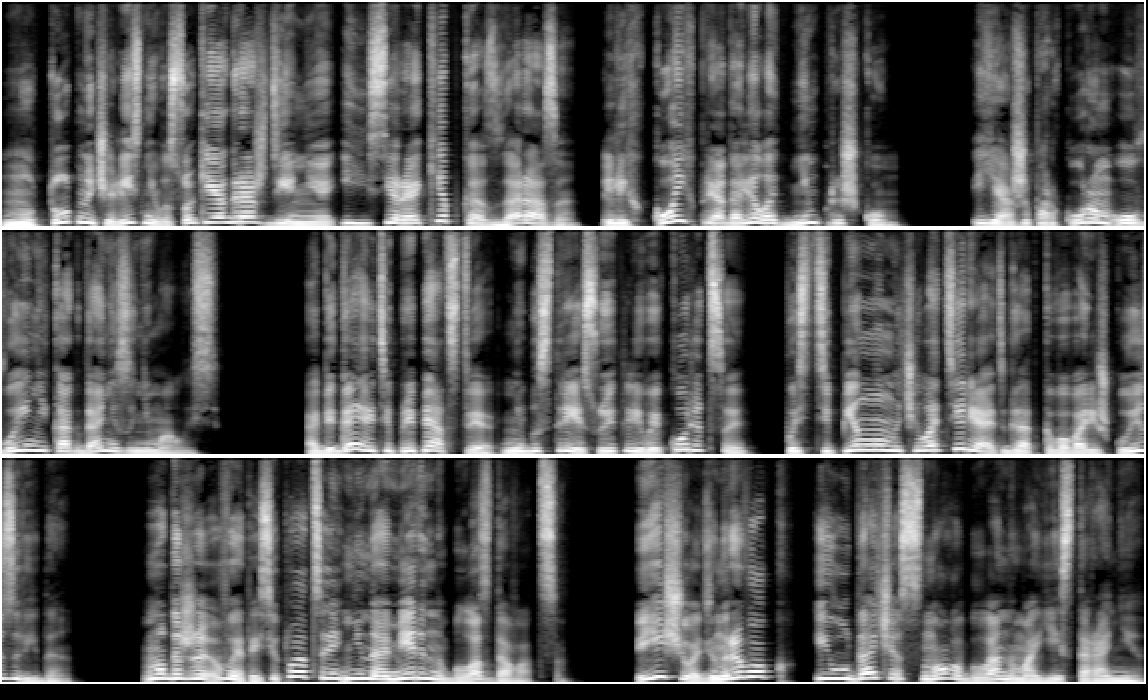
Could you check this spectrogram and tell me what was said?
Но тут начались невысокие ограждения, и серая кепка, зараза, легко их преодолел одним прыжком. Я же паркуром, увы, никогда не занималась. Обегая эти препятствия не быстрее суетливой курицы, постепенно начала терять гадкого воришку из вида. Но даже в этой ситуации не намерена была сдаваться. Еще один рывок, и удача снова была на моей стороне.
